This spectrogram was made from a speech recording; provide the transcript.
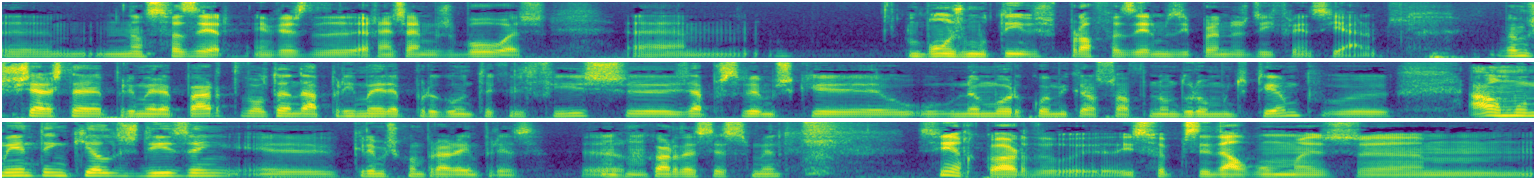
um, não se fazer, em vez de arranjarmos boas bons motivos para o fazermos e para nos diferenciarmos. Vamos fechar esta primeira parte. Voltando à primeira pergunta que lhe fiz, eh, já percebemos que o namoro com a Microsoft não durou muito tempo. Eh, há um momento em que eles dizem eh, queremos comprar a empresa. Uhum. Recorda-se esse momento? Sim, recordo. Isso foi preciso de algumas hum,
